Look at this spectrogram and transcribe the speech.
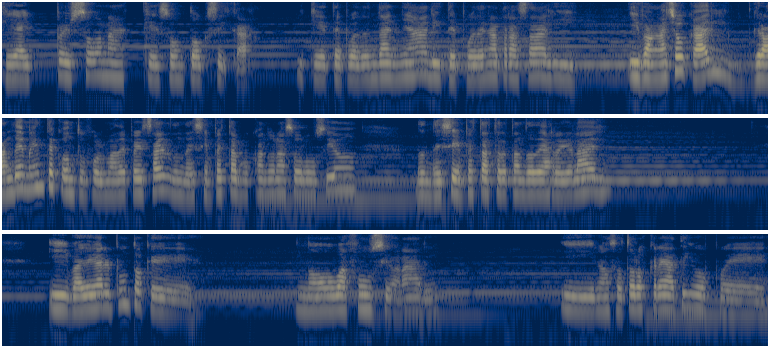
que hay personas que son tóxicas y que te pueden dañar y te pueden atrasar y, van a chocar grandemente con tu forma de pensar, donde siempre estás buscando una solución, donde siempre estás tratando de arreglar. Y va a llegar el punto que no va a funcionar. Y nosotros los creativos pues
